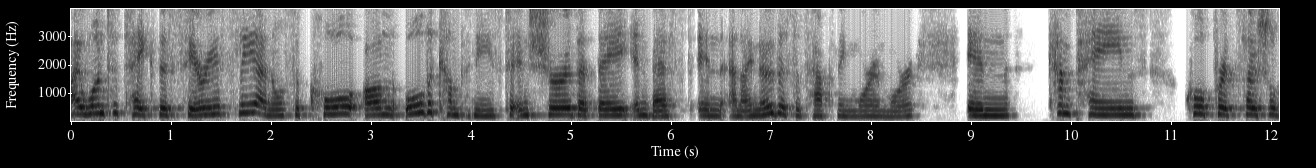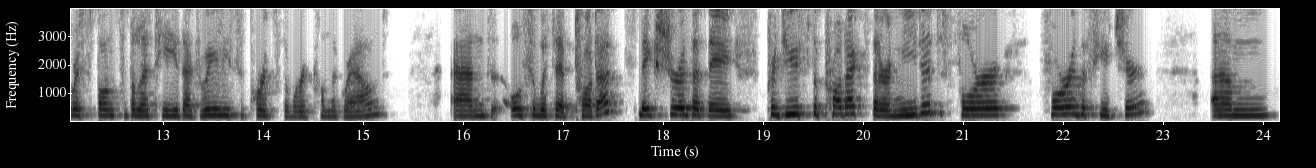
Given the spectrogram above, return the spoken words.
I want to take this seriously and also call on all the companies to ensure that they invest in, and I know this is happening more and more, in campaigns, corporate social responsibility that really supports the work on the ground. And also with their products make sure that they produce the products that are needed for for the future. Um,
